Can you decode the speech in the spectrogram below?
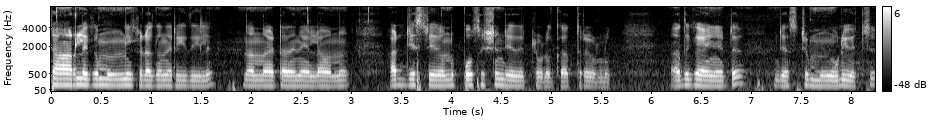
ചാറിലേക്ക് മുങ്ങി കിടക്കുന്ന രീതിയിൽ നന്നായിട്ട് അതിനെല്ലാം ഒന്ന് അഡ്ജസ്റ്റ് ചെയ്ത് ഒന്ന് പൊസിഷൻ ചെയ്തിട്ട് കൊടുക്കുക അത്രേ ഉള്ളൂ. അത് കഴിഞ്ഞിട്ട് ജസ്റ്റ് മൂടി വെച്ച്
